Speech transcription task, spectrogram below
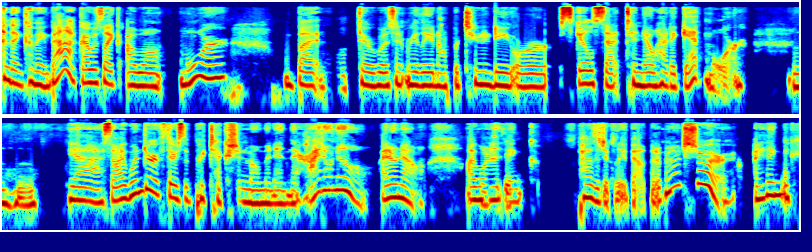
and then coming back, I was like, I want more, but there wasn't really an opportunity or skill set to know how to get more. Mm-hmm. Yeah. So I wonder if there's a protection moment in there. I don't know. I don't know. I want to think positively about, but I'm not sure. I think,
